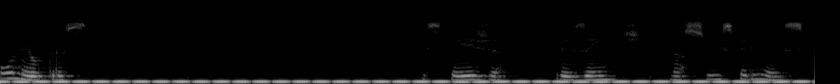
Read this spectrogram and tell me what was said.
ou neutras. esteja presente na sua experiência.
